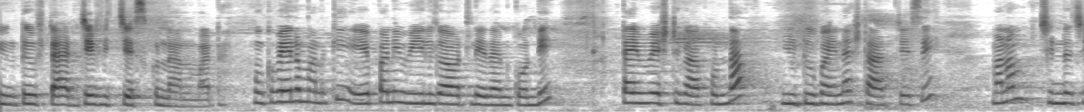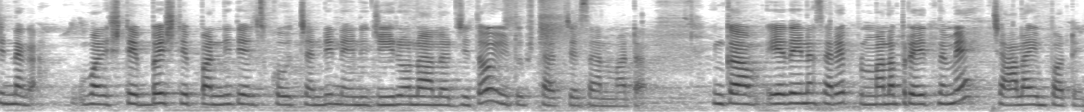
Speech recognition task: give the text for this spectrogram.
యూట్యూబ్ స్టార్ట్ చేయించేసుకున్నాను అనమాట ఒకవేళ మనకి ఏ పని వీలు కావట్లేదు అనుకోండి టైం వేస్ట్ కాకుండా యూట్యూబ్ అయినా స్టార్ట్ చేసి మనం చిన్న చిన్నగా స్టెప్ బై స్టెప్ అన్నీ తెలుసుకోవచ్చండి. నేను జీరో నాలెడ్జ్తో యూట్యూబ్ స్టార్ట్ చేశాను అనమాట ఇంకా ఏదైనా సరే మన ప్రయత్నమే చాలా ఇంపార్టెంట్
